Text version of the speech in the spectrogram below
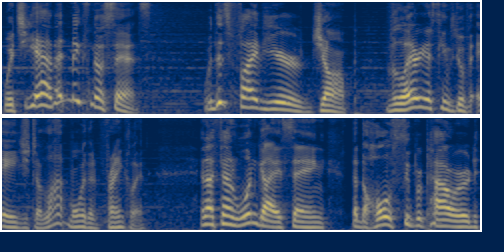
which, yeah, that makes no sense. With this five year jump, Valeria seems to have aged a lot more than Franklin. And I found one guy saying that the whole superpowered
